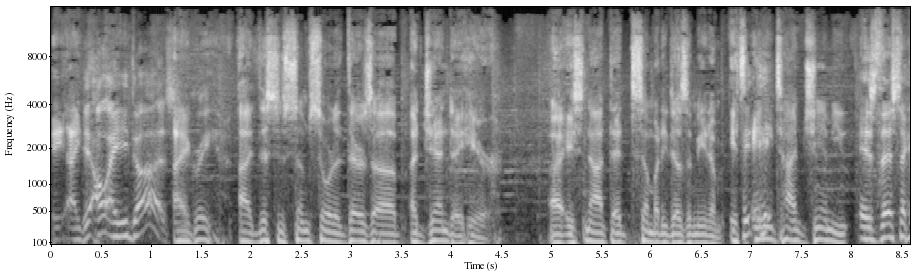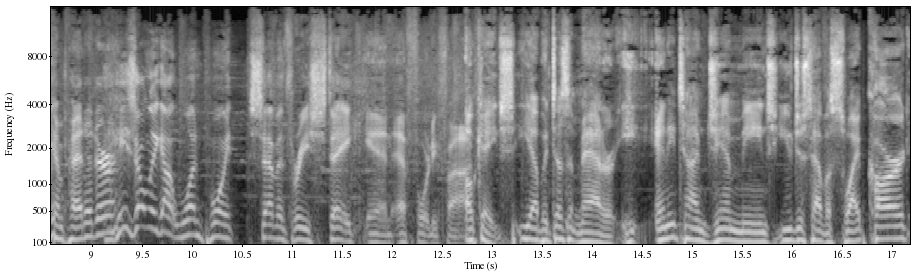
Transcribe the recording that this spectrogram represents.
I, Yeah, oh, he does. I agree. Uh, this is some sort of there's a agenda here. Uh, it's not that somebody doesn't meet him. It's He- he- anytime gym you Is this a competitor? He's only got 1.73 stake in F45. Okay, yeah, but it doesn't matter. He, anytime gym means you just have a swipe card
